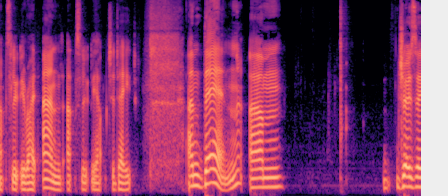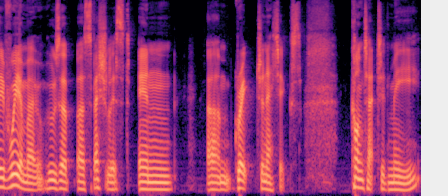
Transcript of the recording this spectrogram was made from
absolutely right and absolutely up to date. And then um, José Vouillamoz, who's a, a specialist in um, grape genetics, contacted me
